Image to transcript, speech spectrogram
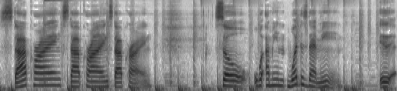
Stop crying, stop crying, stop crying. So, what I mean, what does that mean? It,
